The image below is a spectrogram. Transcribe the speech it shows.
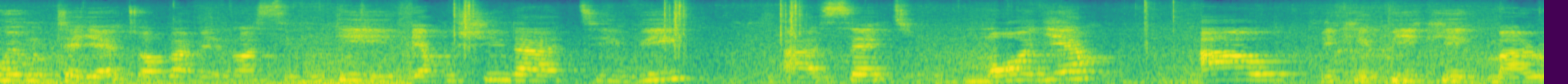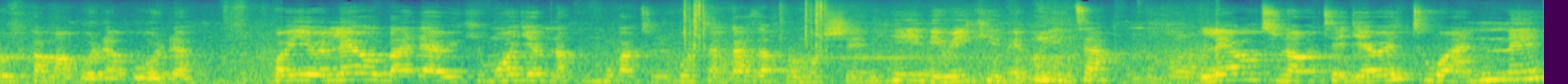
huyu mteja wetu ambaye amenunua simu hii ya kushinda TV uh, set moja au pikipiki maarufu kama bodaboda. Kwa hiyo leo baada ya wiki moja, mnakumbuka tulivyotangaza promotion hii, ni wiki imepita. Leo tuna wateja wetu wanne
